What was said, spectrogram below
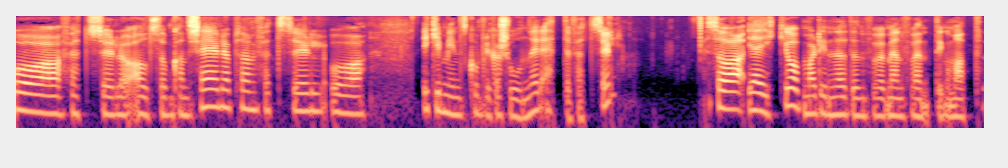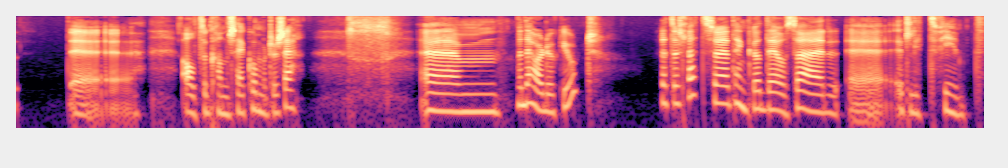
Og fødsel og alt som kan skje i løpet av en fødsel, og ikke minst komplikasjoner etter fødsel. Så jeg gikk jo åpenbart inn i dette med en forventning om at det, alt som kan skje, kommer til å skje. Um, men det har det jo ikke gjort rett og slett. Så jeg tenker at det også er eh, et litt fint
